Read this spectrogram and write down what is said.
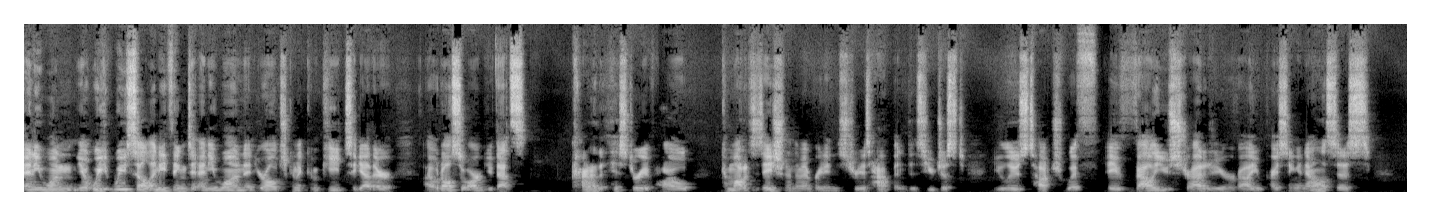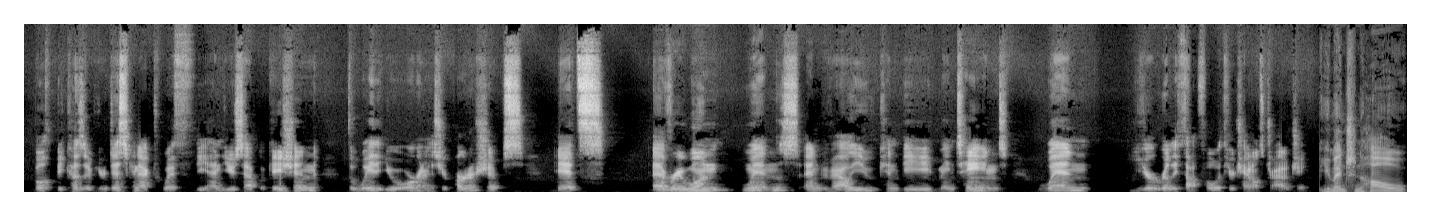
anyone, you know, we, we sell anything to anyone and you're all just going to compete together. I would also argue that's kind of the history of how commoditization in the membrane industry has happened is you just you lose touch with a value strategy or value pricing analysis both because of your disconnect with the end use application the way that you organize your partnerships it's everyone wins and value can be maintained when you're really thoughtful with your channel strategy. You mentioned how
